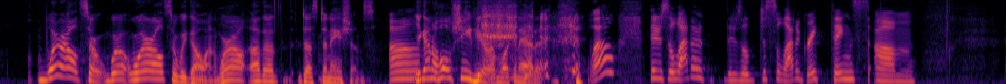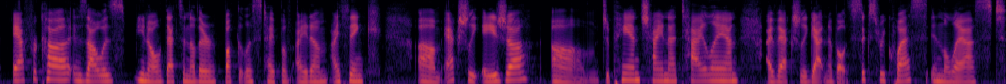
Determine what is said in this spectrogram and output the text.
where else are where where else are we going? Where are other destinations? You got a whole sheet here. I'm looking at it. well, there's a lot of there's a, just a lot of great things. Um, Africa is always, you know, that's another bucket list type of item. I think um, actually Asia, um, Japan, China, Thailand. I've actually gotten about six requests in the last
